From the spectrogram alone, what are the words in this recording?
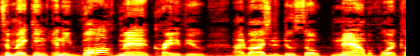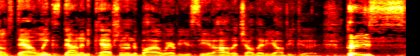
to Making an Evolved Man Crave You, I advise you to do so now before it comes down. Link is down in the caption or in the bio, wherever you see it. I'll holler at y'all later. Y'all be good. Peace.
